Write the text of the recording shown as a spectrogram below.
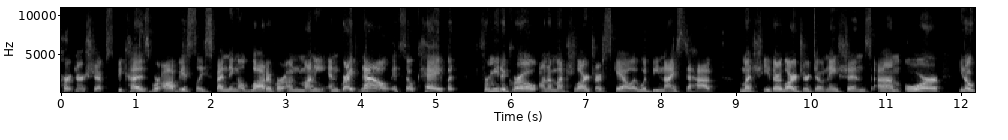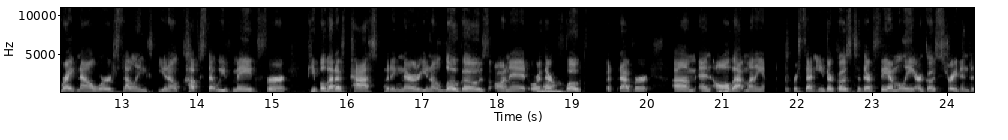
partnerships because we're obviously spending a lot of our own money. And right now it's okay. But for me to grow on a much larger scale, it would be nice to have much either larger donations um, or, you know, right now we're selling, you know, cups that we've made for people that have passed, putting their, you know, logos on it or yeah. their quotes, whatever. Um, and all that money percent either goes to their family or goes straight into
